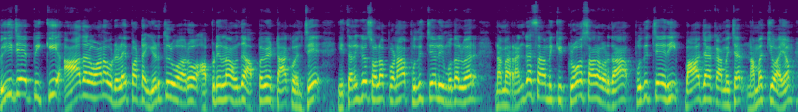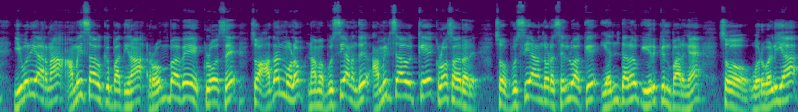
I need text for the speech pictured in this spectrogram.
பிஜேபிக்கு ஆதரவான ஒரு நிலைப்பாட்டை எடுத்துருவாரோ அப்படின்லாம் வந்து அப்போவே டாக் வந்துச்சு. இத்தனைக்கும் சொல்லப்போனால் புதுச்சேரி முதல்வர் நம்ம ரங்கசாமிக்கு க்ளோஸ் ஆனவர் தான் புதுச்சேரி பாஜக அமைச்சர் நமச்சிவாயம். இவர் யாருன்னா அமித்ஷாவுக்கு பார்த்தீங்கன்னா ரொம்பவே க்ளோஸு ஸோ அதன் மூலம் நம்ம புஷி ஆனந்த் அமித்ஷாவுக்கே க்ளோஸ் ஆகுறாரு. ஸோ புஷி ஆனந்தோட செல்வாக்கு எந்த அளவுக்கு இருக்குன்னு பாருங்கள் ஸோ ஒரு வழியாக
